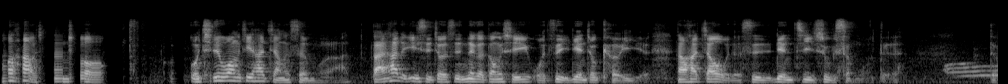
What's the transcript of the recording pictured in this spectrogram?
然后他好像就，我其实忘记他讲什么了。反正他的意思就是那个东西我自己练就可以了。然后他教我的是练技术什么的。哦，对，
